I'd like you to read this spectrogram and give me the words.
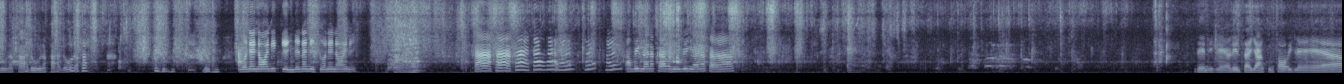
ดูนะคะ ดูนะคะ ดูนะคะดูตัวน้อยๆนี่เก่งเลยนะนี่ตัวน้อยๆนี่ค่ะค่ค่ะค่ะค่ะค่ะค่ะเอาวิ่งแล้วนะคะ วันนี้วิ่งแล้วนะคะเล่นอีกแล้ว เล่นสายยางคุณพ่ออีกแล้ว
